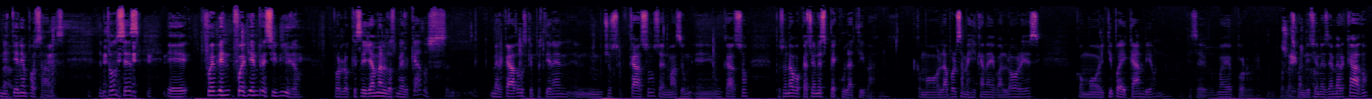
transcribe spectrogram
ni tienen posadas. Entonces, eh, fue, bien, fue bien recibido por lo que se llaman los mercados. Mercados que pues tienen en muchos casos, en más de un, caso, pues una vocación especulativa, como la Bolsa Mexicana de Valores, como el tipo de cambio, que se mueve por, las condiciones de mercado.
